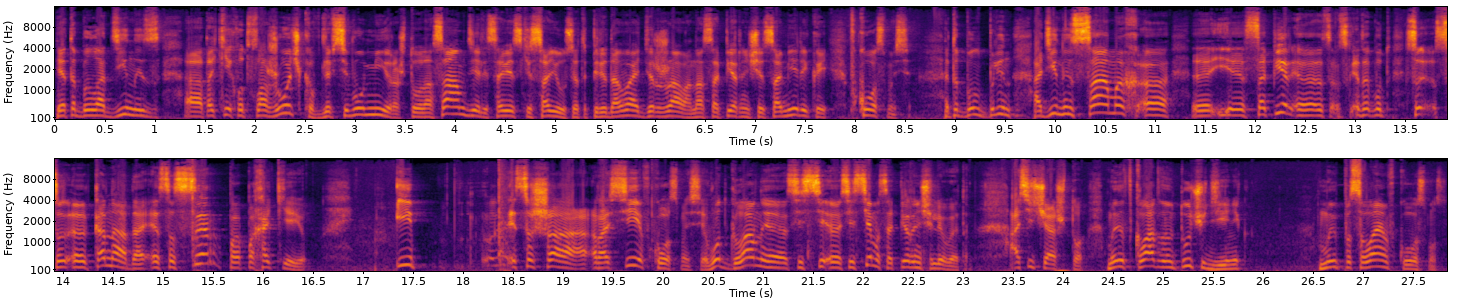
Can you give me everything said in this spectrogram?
Это был один из а, таких вот флажочков для всего мира, что на самом деле Советский Союз – это передовая держава, она соперничает с Америкой в космосе. Это был, блин, один из самых а, э, сопер... Э, это вот с, с, э, Канада, СССР по, по хоккею и США, Россия в космосе. Вот главная э, система соперничали в этом. А сейчас что? Мы вкладываем тучу денег, мы посылаем в космос,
